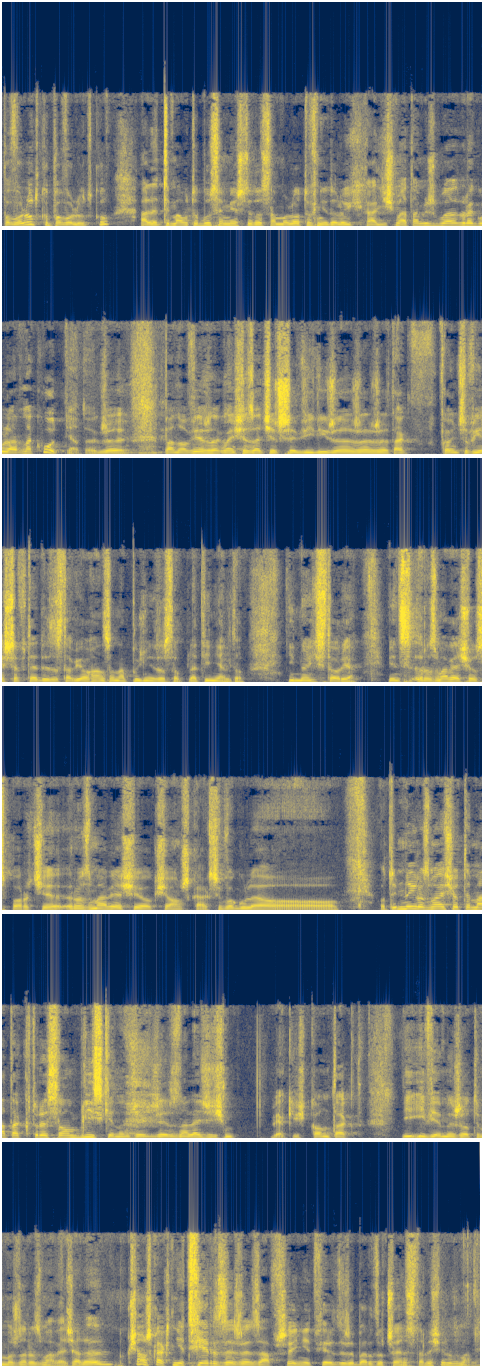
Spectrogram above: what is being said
powolutku, powolutku, ale tym autobusem jeszcze do samolotów nie dojechaliśmy, a tam już była regularna kłótnia. Także panowie, że tak powiem, się zacietrzewili, że, że, że tak. W końcu jeszcze wtedy został Johansson, a później został Platini, ale to inna historia. Więc rozmawia się o sporcie, rozmawia się o książkach, czy w ogóle o, o tym, no i rozmawia się o tematach, które są bliskie, no, gdzie, gdzie znaleźliśmy jakiś kontakt i, i wiemy, że o tym można rozmawiać. Ale w książkach nie twierdzę, że zawsze i nie twierdzę, że bardzo często, ale się rozmawia.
